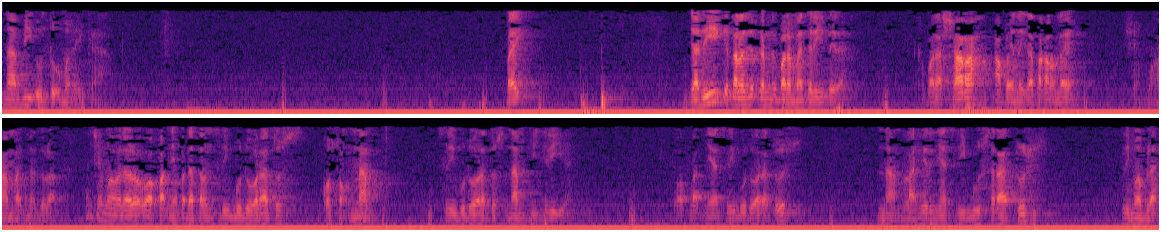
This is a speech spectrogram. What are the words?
Nabi untuk mereka? Baik. Jadi kita lanjutkan kepada materi itu ya. Kepada syarah apa yang dikatakan oleh Syekh Muhammad bin Abdullah. Syekh Muhammad Abdullah wafatnya pada tahun 1200 06 1206 Hijriah. Wafatnya 1206, lahirnya 1115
